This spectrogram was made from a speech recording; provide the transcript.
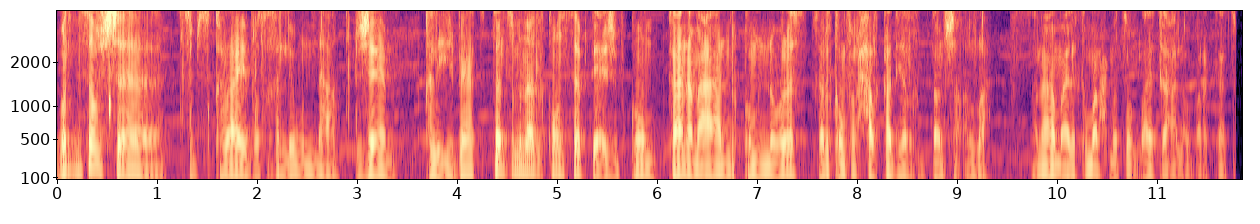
ما تنساوش subscribe وتخليو لنا j'aime. قليبات تنتمنى هذا الكونسيبت يعجبكم. كان معكم النورس خليكم في الحلقة ديال غدا إن شاء الله. السلام عليكم ورحمة الله تعالى وبركاته.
